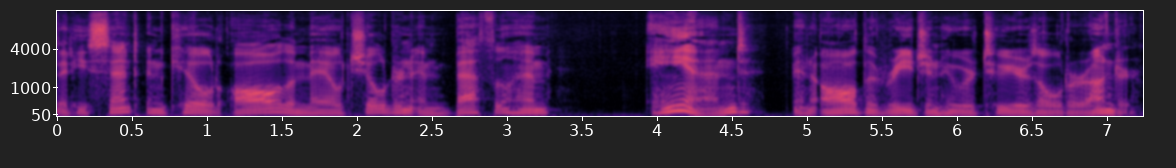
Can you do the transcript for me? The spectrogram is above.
that he sent and killed all the male children in Bethlehem and in all the region who were two years old or under.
